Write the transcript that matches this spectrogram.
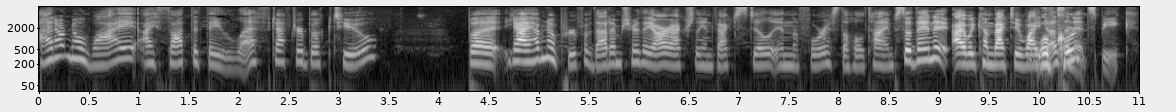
I don't know why I thought that they left after book two. But yeah, I have no proof of that. I'm sure they are actually, in fact, still in the forest the whole time. So then it, I would come back to why Well, doesn't it speak?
